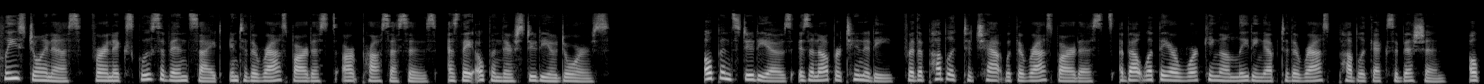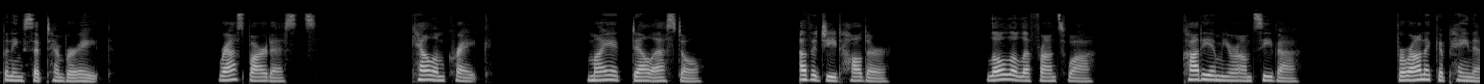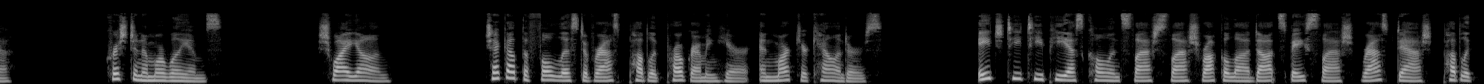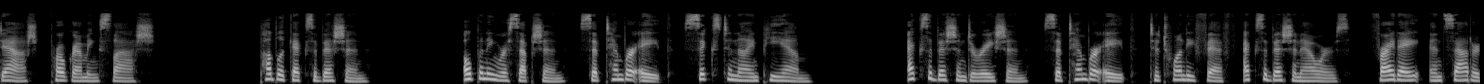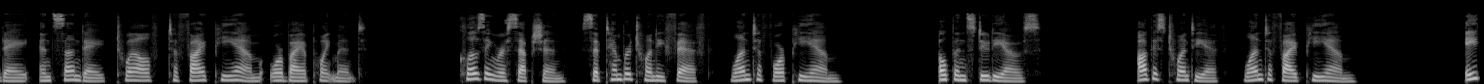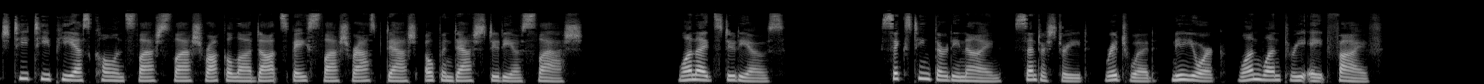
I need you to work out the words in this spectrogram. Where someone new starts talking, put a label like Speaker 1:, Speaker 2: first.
Speaker 1: Please join us for an exclusive insight into the RASP artists' art processes as they open their studio doors. Open Studios is an opportunity for the public to chat with the RASP artists about what they are working on leading up to the RASP public exhibition, opening September 8th. RASP artists. Callum Craik, Maya Del Estel, Avijit Halder, Lola Lefrancois, Claudia Muramtseva, Veronica Pena, Christian Amor Williams, Shui Yang. Check out the full list of RASP public programming here and mark your calendars. https colon slash slash space slash rasp dash public dash programming slash Public exhibition. Opening reception, September 8, 6 to 9 p.m. Exhibition duration, September 8 to 25. Exhibition hours, Friday and Saturday and Sunday 12 to 5 p.m. or by appointment. Closing reception, September 25, 1 to 4 p.m. Open Studios. August 20th, 1 to 5 p.m. https colon slash slash dot space slash rasp dash open dash studios slash One-Eyed Studios 1639, Center Street, Ridgewood, New York, 11385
